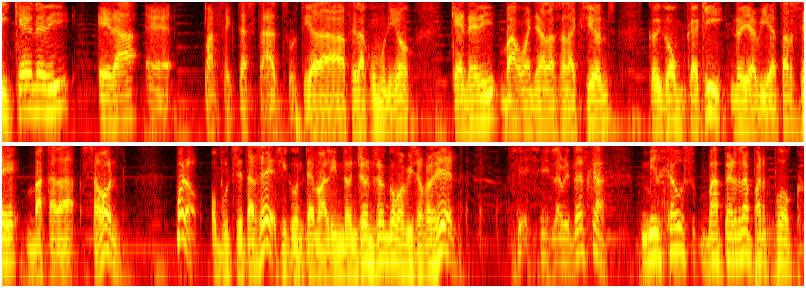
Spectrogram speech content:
i Kennedy era eh, perfecte estat, sortia de fer la comunió. Kennedy va guanyar les eleccions, que i com que aquí no hi havia tercer, va quedar segon. Bueno, o potser tercer, si contem a Lyndon Johnson com a vicepresident. Sí, sí, la veritat és que Milhouse va perdre per poc,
